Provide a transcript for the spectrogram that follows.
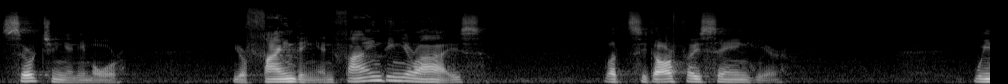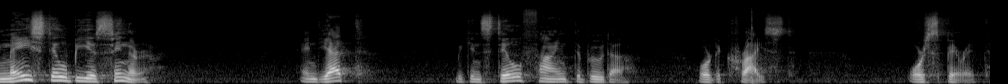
searching anymore. You're finding, and find in your eyes what Siddhartha is saying here we may still be a sinner, and yet we can still find the Buddha or the Christ or Spirit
